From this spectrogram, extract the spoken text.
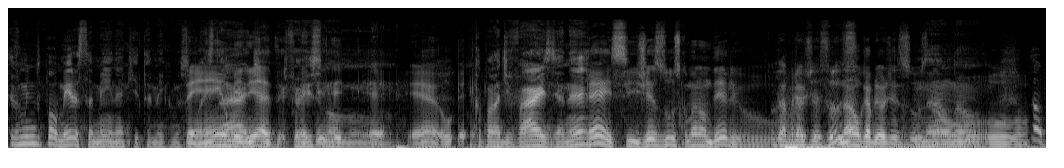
Teve o menino do Palmeiras também, né? Que também começou mais Tem o tarde. menino. que Foi visto no, no- é, é, o- é, no campeonato de Várzea, né? é, esse Jesus, como é o nome dele? O, O Gabriel Jesus? Não, o Gabriel Jesus, Não, não. não. o, Não,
